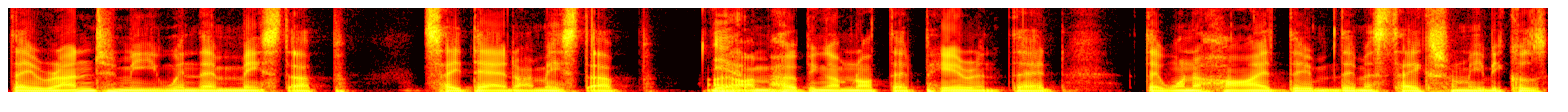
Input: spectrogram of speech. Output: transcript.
they run to me when they're messed up, say, "Dad, I messed up." I- Yeah. I'm hoping I'm not that parent that they want to hide their their mistakes from me because.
